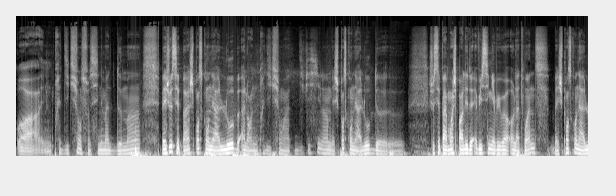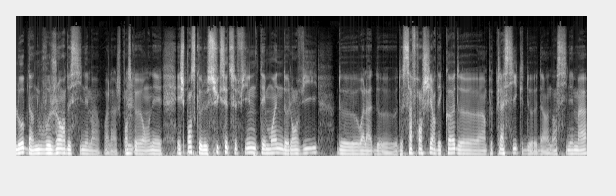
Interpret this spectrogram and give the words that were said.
Ouah, une prédiction sur le cinéma de demain. Ben, je sais pas, je pense qu'on est à l'aube. Alors, une prédiction hein, difficile, hein, mais je pense qu'on est à l'aube de. Je sais pas, moi je parlais de Everything Everywhere All at Once. Ben, je pense qu'on est à l'aube d'un nouveau genre de cinéma. Voilà, je pense Mm. que on est. Et je pense que le succès de ce film témoigne de l'envie de, voilà, de, de s'affranchir des codes euh, un peu classiques de- d'un cinéma.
